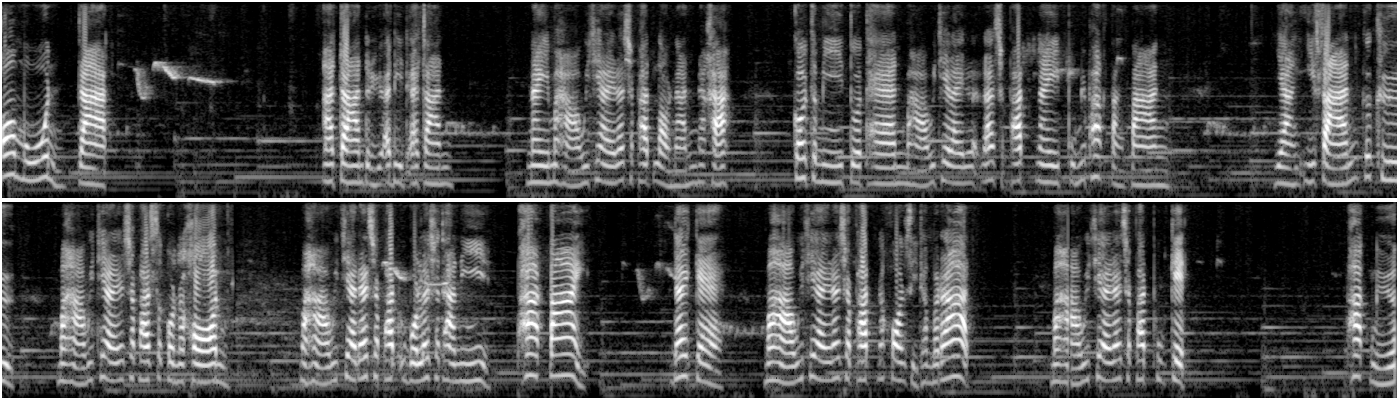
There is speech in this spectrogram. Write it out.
ข้อมูลจากอาจารย์หรืออดีตอาจารย์ในมหาวิทยาลัยราชภัฏเหล่านั้นนะคะ ก็จะมีตัวแทนมหาวิทยาลัยราชภัฏในภูมิภาคต่างๆ อย่างอีสานก็คือ มหาวิทยาลัยราชภัฏสกลนคร มหาวิทยาลัยราชภัฏอุบลราชธานี ภาคใต้ ได้แก่ มหาวิทยาลัยราชภัฏนครศรีธรรมราช มหาวิทยาลัยราชภัฏภูเก็ต ภาคเหนือ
